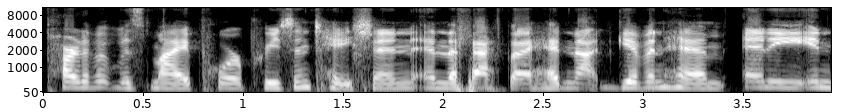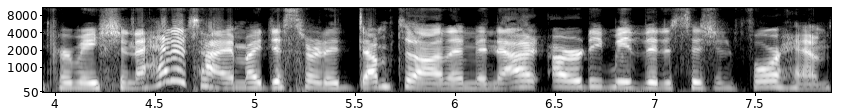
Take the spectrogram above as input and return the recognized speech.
part of it was my poor presentation and the fact that I had not given him any information ahead of time. I just sort of dumped it on him and I already made the decision for him.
